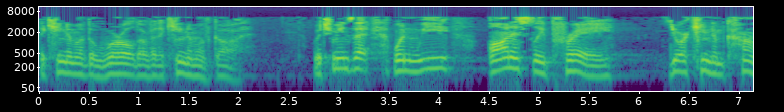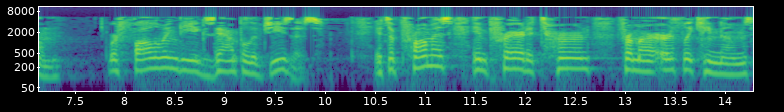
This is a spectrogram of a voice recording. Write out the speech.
the kingdom of the world over the kingdom of God. Which means that when we honestly pray, Your kingdom come, we're following the example of Jesus. It's a promise in prayer to turn from our earthly kingdoms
